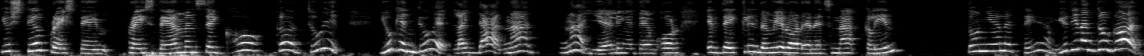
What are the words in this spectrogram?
You still praise them praise them and say go go do it. You can do it like that. Not not yelling at them or if they clean the mirror and it's not clean don't yell at them. You didn't do good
